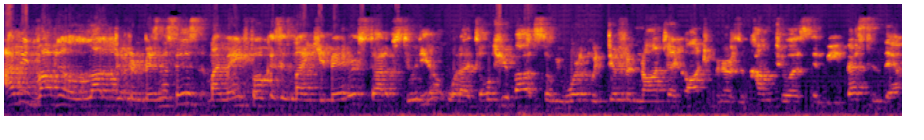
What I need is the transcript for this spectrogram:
I'm involved in a lot of different businesses. My main focus is my incubator, Startup Studio, what I told you about. So we work with different non-tech entrepreneurs who come to us and we invest in them.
